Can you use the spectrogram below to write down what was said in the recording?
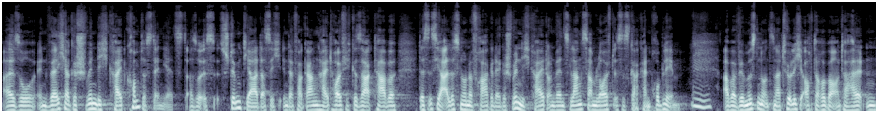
Also in welcher Geschwindigkeit kommt es denn jetzt? Also es, es, stimmt ja, dass ich in der Vergangenheit häufig gesagt habe, das ist ja alles nur eine Frage der Geschwindigkeit und wenn es langsam läuft, ist es gar kein Problem. Mhm. Aber wir müssen uns natürlich auch darüber unterhalten,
